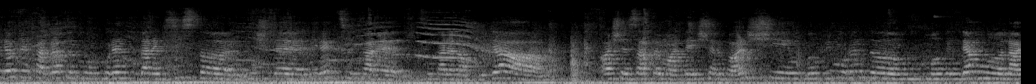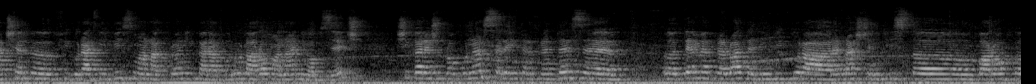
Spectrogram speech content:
greu de încadrat într-un curent, dar există niște direcții în care, în care l-am putea așeza pe Matei Șerban și, în primul rând, mă gândeam la acel figurativism anacronic care a apărut la Roma în anii 80 și care își propunea să reinterpreteze teme preluate din pictura renascentistă, barocă,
